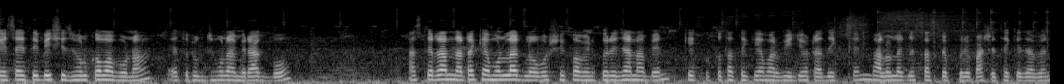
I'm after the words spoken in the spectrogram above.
এর চাইতে বেশি ঝোল কমাবো না, এতটুকু ঝোল আমি রাখব। আজকের রান্নাটা কেমন লাগল অবশ্যই কমেন্ট করে জানাবেন। কে কোথা থেকে আমার ভিডিওটা দেখছেন, ভালো লাগলে সাবস্ক্রাইব করে পাশে থেকে যাবেন।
